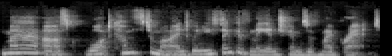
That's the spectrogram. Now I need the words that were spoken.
May I ask what comes to mind when you think of me in terms of my brand?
